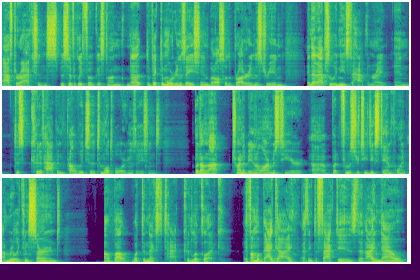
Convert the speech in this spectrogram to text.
after actions, specifically focused on not the victim organization, but also the broader industry, and and that absolutely needs to happen, right? And this could have happened probably to, to multiple organizations, but I'm not trying to be an alarmist here. Uh, but from a strategic standpoint, I'm really concerned about what the next attack could look like if I'm a bad guy, I think the fact is that I now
